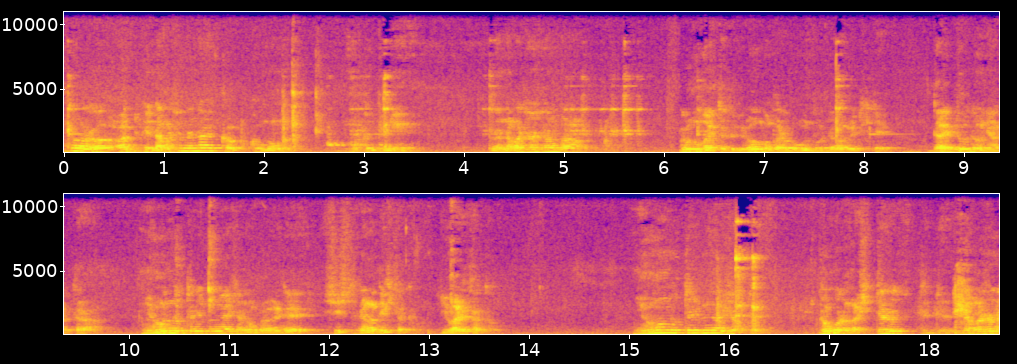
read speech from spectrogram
だからあの時長曽根内閣のの時に長曽根さんがローマ行った時ローマから僕のとこ電話が出てきて大統領に会ったら日本のテレビ会社のおかげでシステムができたと言われたと。日本のテレビ会社ってどこだか知ってるって長曽根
